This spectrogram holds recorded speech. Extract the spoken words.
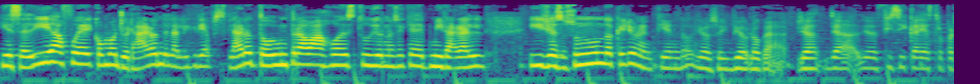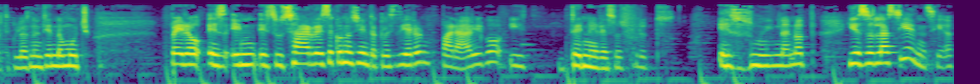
Y ese día fue como lloraron de la alegría, pues claro, todo un trabajo de estudio, no sé qué, mirar al, y eso es un mundo que yo no entiendo. Yo soy bióloga, ya, ya, yo de física y astropartículas no entiendo mucho. Pero es, en, es usar ese conocimiento que les dieron para algo y tener esos frutos. Eso es muy una nota. Y eso es la ciencia.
